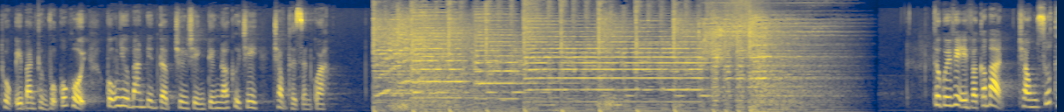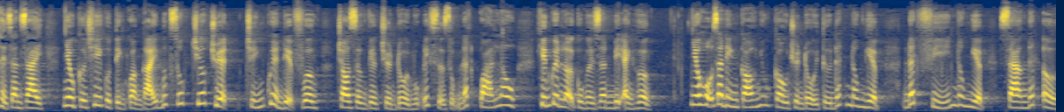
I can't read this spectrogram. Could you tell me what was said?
thuộc Ủy ban Thường vụ Quốc hội cũng như Ban biên tập chương trình Tiếng Nói Cử tri trong thời gian qua. Thưa quý vị và các bạn, trong suốt thời gian dài, nhiều cử tri của tỉnh Quảng Ngãi bức xúc trước chuyện chính quyền địa phương cho dừng việc chuyển đổi mục đích sử dụng đất quá lâu, khiến quyền lợi của người dân bị ảnh hưởng. Nhiều hộ gia đình có nhu cầu chuyển đổi từ đất nông nghiệp, đất phí nông nghiệp sang đất ở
